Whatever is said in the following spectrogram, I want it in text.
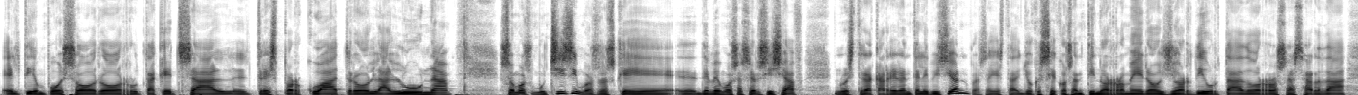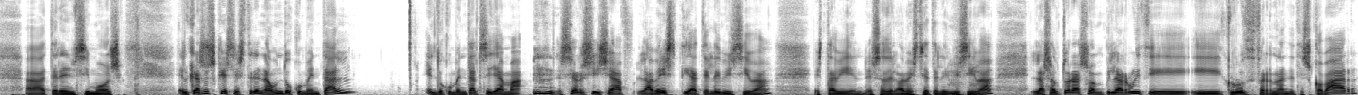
El tiempo es oro, Ruta Quetzal, el 3x4, La Luna. Somos muchísimos los que eh, debemos a Sergi Schaff nuestra carrera en televisión. Pues ahí está, yo que sé, Constantino Romero, Jordi Hurtado, Rosa Sarda, uh, Terence Moix. El caso es que se estrena un documental el documental se llama Sergi Schaff, la bestia televisiva. Está bien, eso de la bestia televisiva. Las autoras son Pilar Ruiz y, y Cruz Fernández Escobar.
